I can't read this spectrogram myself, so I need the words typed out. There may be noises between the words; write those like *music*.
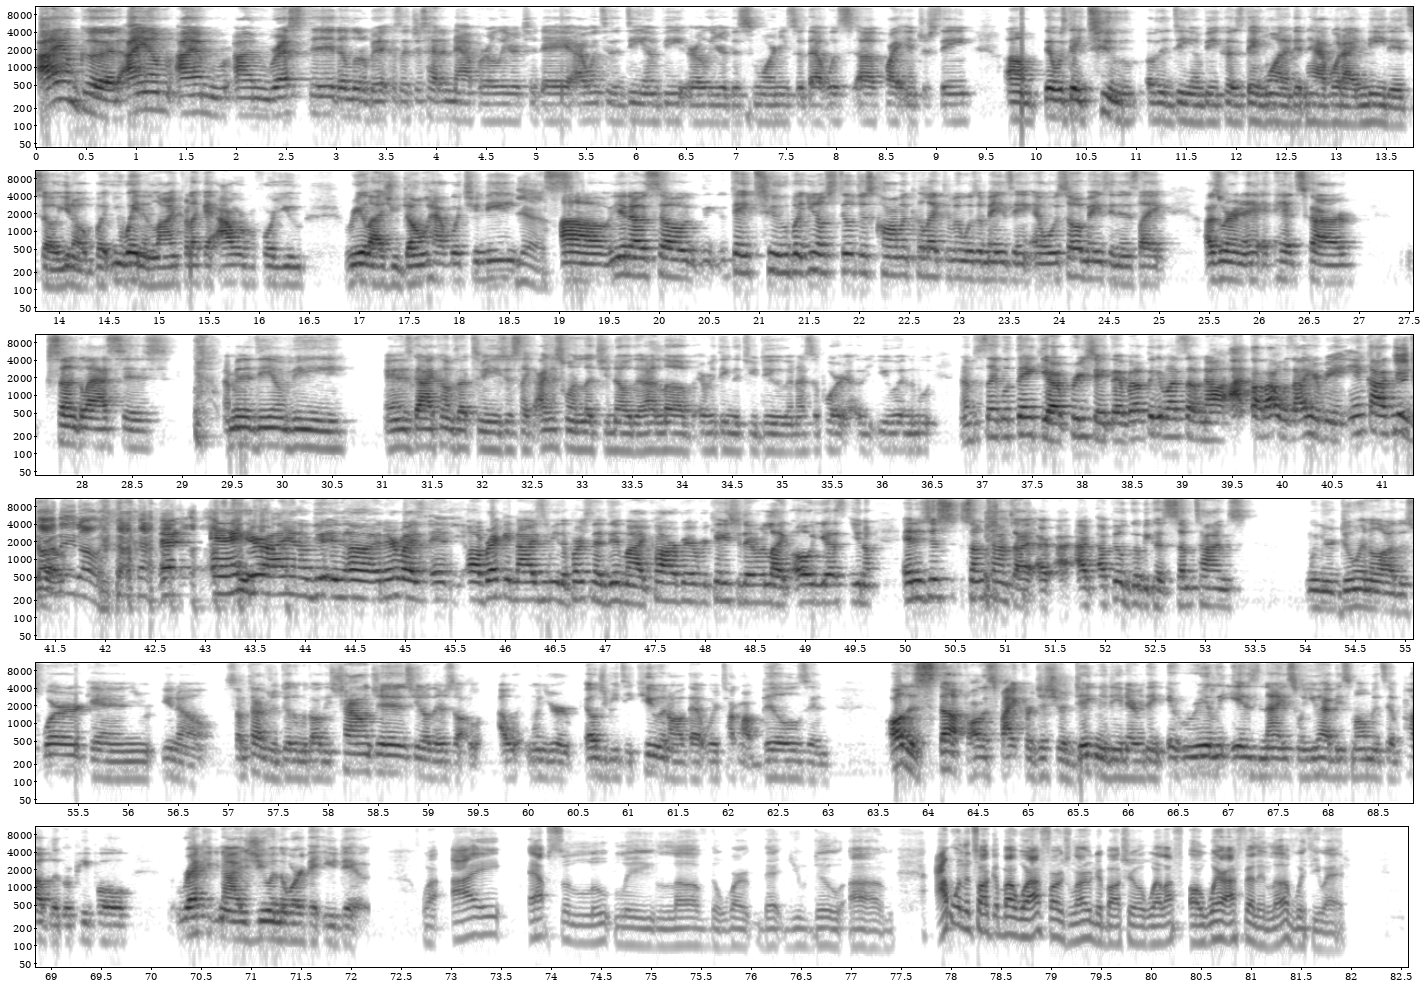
I am good. I am. I am. I'm rested a little bit because I just had a nap earlier today. I went to the DMV earlier this morning, so that was uh, quite interesting. Um, there was day two of the DMV because day one I didn't have what I needed. So you know, but you wait in line for like an hour before you realize you don't have what you need. Yes. Um, you know, so day two, but you know, still just calm and collective. It was amazing. And what was so amazing is like I was wearing a headscarf, sunglasses. I'm in a DMV, and this guy comes up to me. He's just like, I just want to let you know that I love everything that you do, and I support you in the movie. I'm just like, well, thank you. I appreciate that. But I'm thinking to myself now, I thought I was out here being incognito. Incognito. *laughs* and, and, here I am getting, uh, and everybody's uh, recognizing me. The person that did my car verification, they were like, oh, yes, you know. And it's just sometimes I, I, I feel good because sometimes when you're doing a lot of this work and you, you know, sometimes you're dealing with all these challenges, you know, there's a, when you're LGBTQ and all that, we're talking about bills and, all this stuff, all this fight for just your dignity and everything, it really is nice when you have these moments in public where people recognize you and the work that you do. Well, I absolutely love the work that you do. Um, I want to talk about where I first learned about you, or well, I, or where I fell in love with you at.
